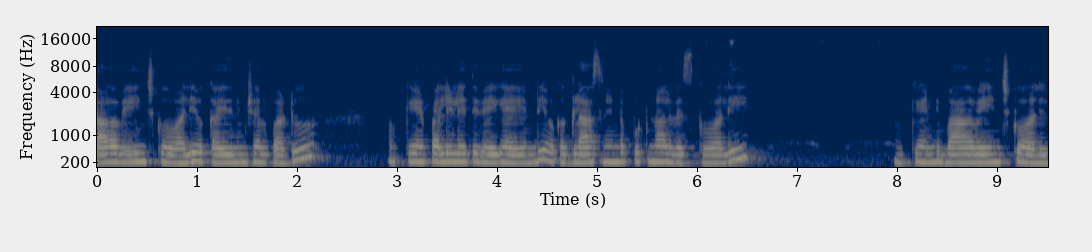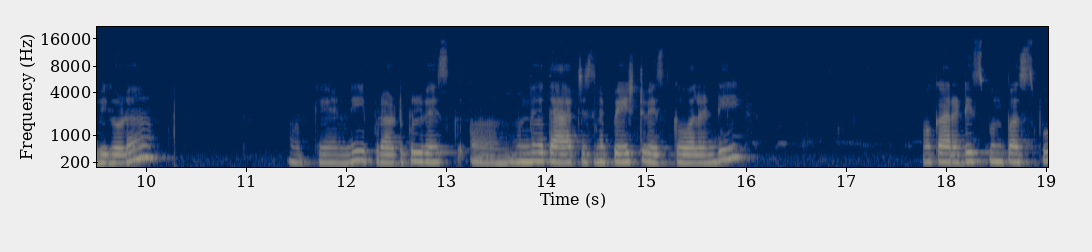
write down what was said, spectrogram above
బాగా వేయించుకోవాలి. ఒక ఐదు నిమిషాల పాటు ఓకే పల్లీలు అయితే వేగాయండి. ఒక గ్లాస్ నిండా పుట్నాలు వేసుకోవాలి. ఓకే అండి బాగా వేయించుకోవాలి ఇవి కూడా. ఓకే అండి ఇప్పుడు అటుకులు వేసుకో ముందుగా తయారు చేసిన పేస్ట్ వేసుకోవాలండి. ఒక అర టీ స్పూన్ పసుపు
